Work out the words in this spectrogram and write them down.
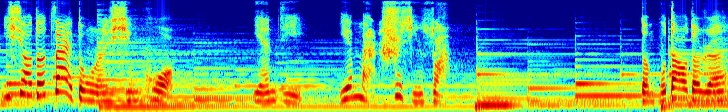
你笑得再动人心魄，眼底也满是心酸。等不到的人，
